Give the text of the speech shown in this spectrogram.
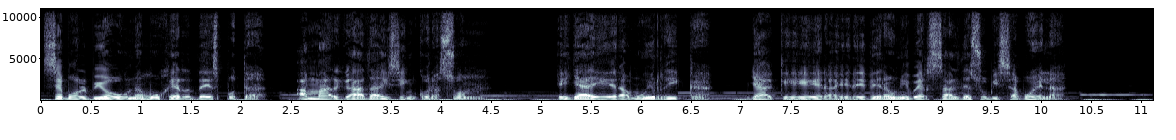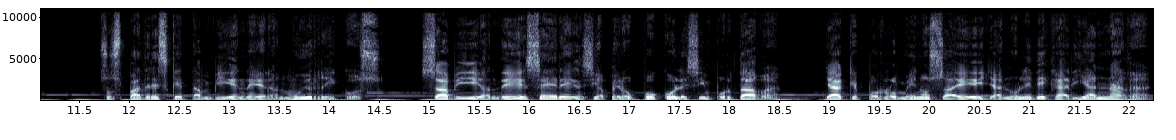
Se volvió una mujer déspota, amargada y sin corazón. Ella era muy rica, ya que era heredera universal de su bisabuela, sus padres, que también eran muy ricos, sabían de esa herencia pero poco les importaba, ya que por lo menos a ella no le dejaría nada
